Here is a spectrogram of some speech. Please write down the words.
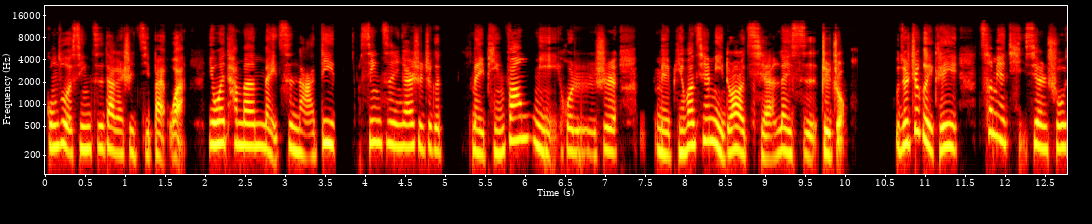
工作薪资大概是几百万，因为他们每次拿地薪资应该是这个。每平方米或者是每平方千米多少钱？类似这种，我觉得这个也可以侧面体现出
